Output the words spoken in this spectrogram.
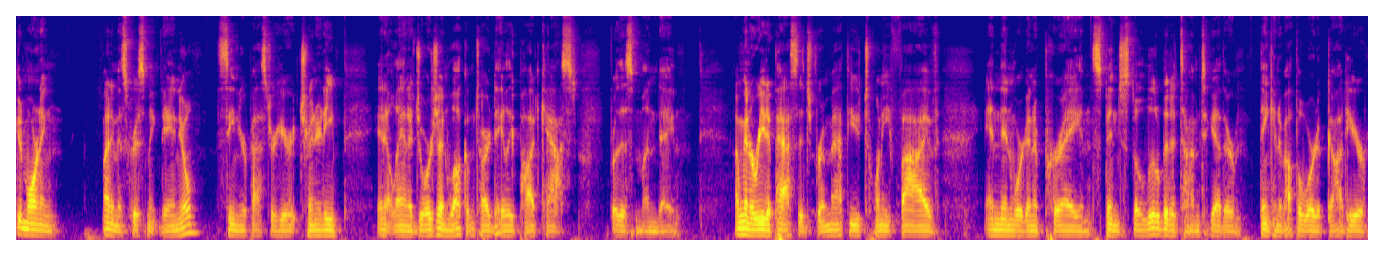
Good morning. My name is Chris McDaniel, Senior Pastor here at Trinity in Atlanta, Georgia, and welcome to our daily podcast for this Monday. I'm going to read a passage from Matthew 25, and then we're going to pray and spend just a little bit of time together thinking about the Word of God here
